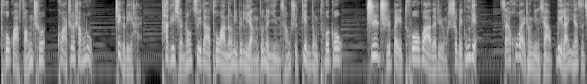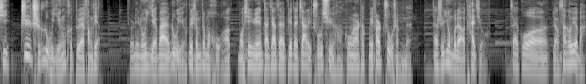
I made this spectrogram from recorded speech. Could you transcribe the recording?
拖挂房车，挂车上路，这个厉害。它可以选装最大拖挂能力为两吨的隐藏式电动拖钩，支持被拖挂的这种设备供电。在户外场景下，蔚来 ES7 支持露营和对外放电，就是那种野外露营。为什么这么火？某些原因，大家在憋在家里出不去哈，公园它没法住什么的，但是用不了太久，再过两三个月吧。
